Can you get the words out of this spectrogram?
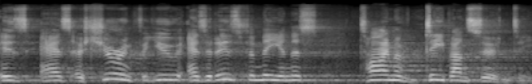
is as assuring for you as it is for me in this time of deep uncertainty,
